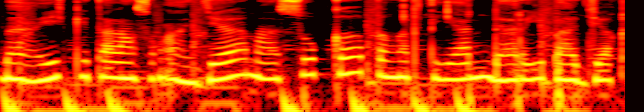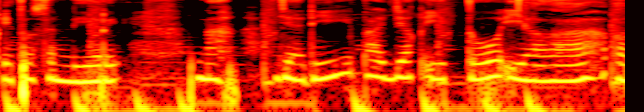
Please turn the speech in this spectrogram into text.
Baik, kita langsung aja masuk ke pengertian dari pajak itu sendiri. Nah, jadi pajak itu ialah e,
